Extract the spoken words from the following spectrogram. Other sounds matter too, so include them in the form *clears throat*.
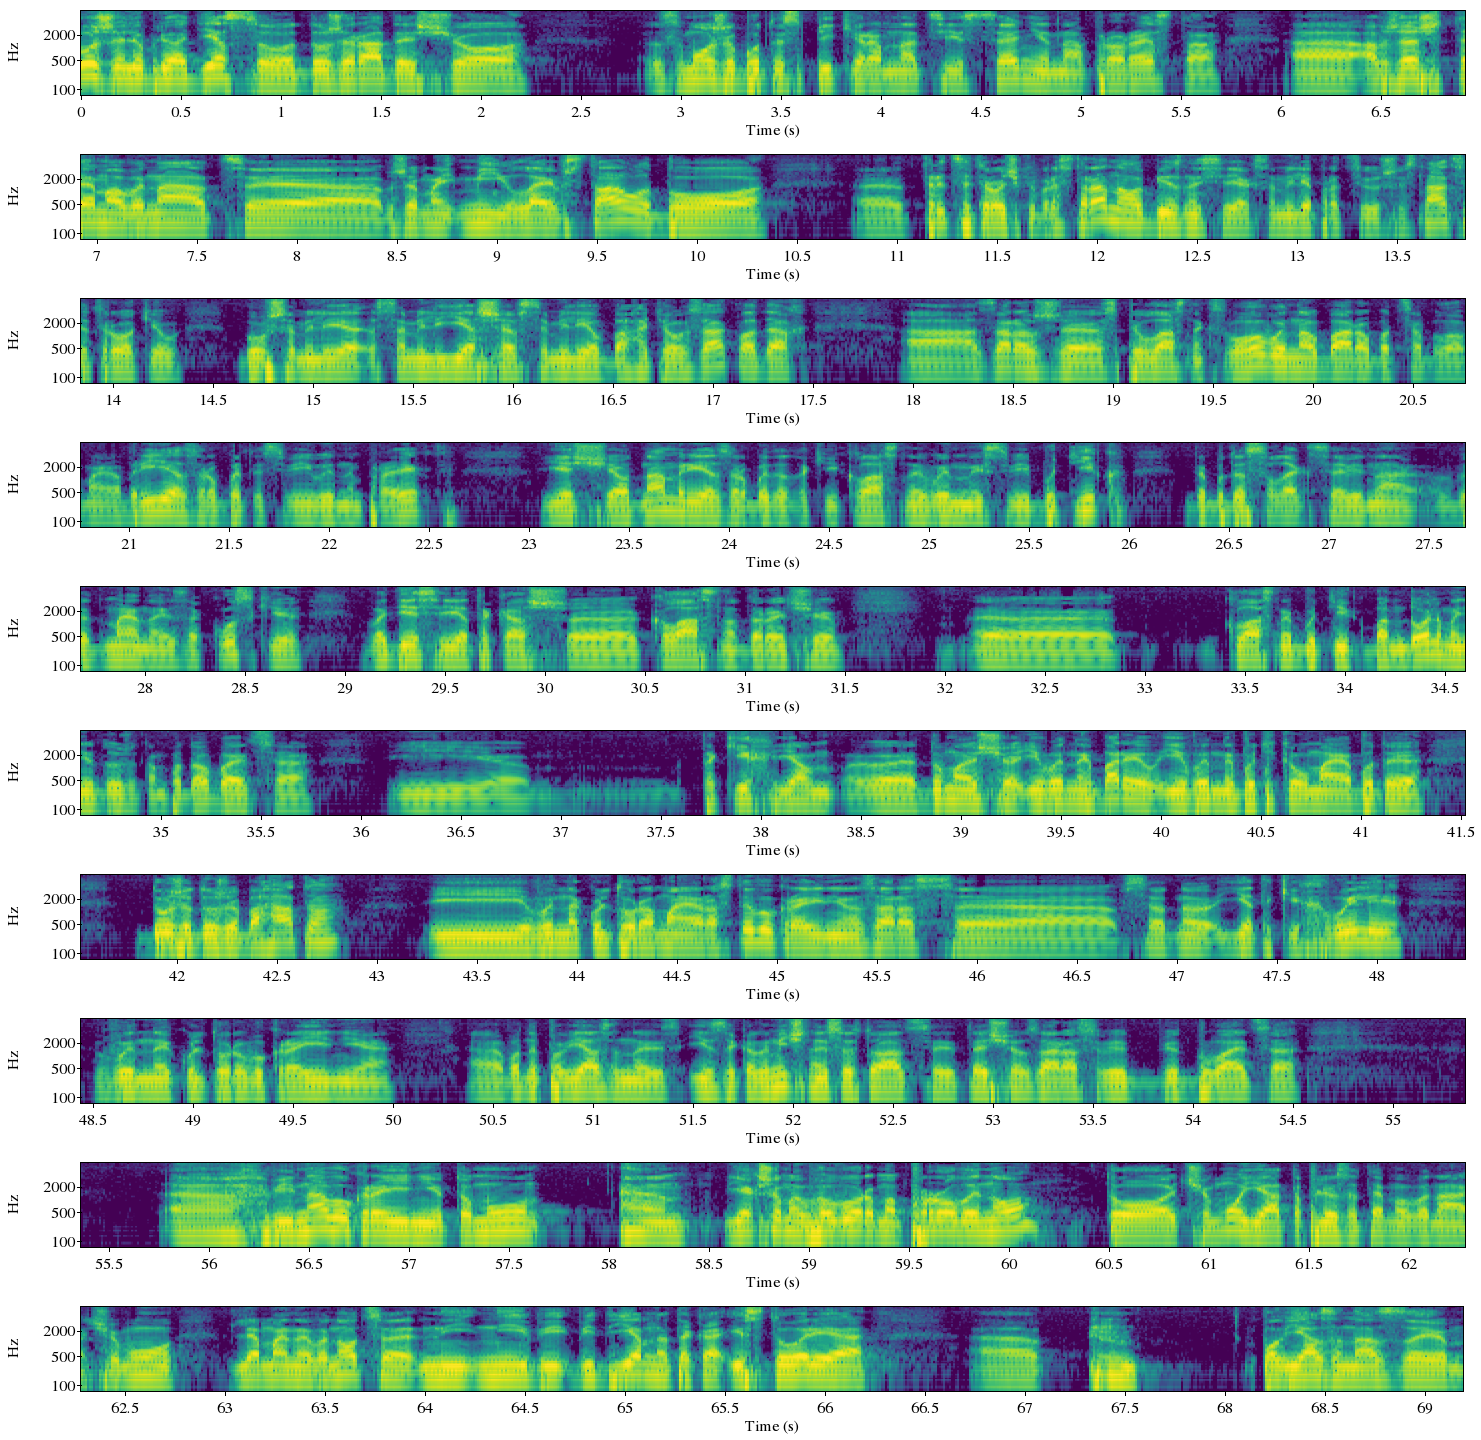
Дуже люблю Одесу. Дуже радий, що зможу бути спікером на цій сцені на Прореста. Е, А вже ж тема вина це вже мій- лайфстайл, бо е, 30 років в ресторанному бізнесі, як сомельє працюю 16 років, був сомельє шеф сомельє в багатьох закладах. А зараз вже співвласник свого винного бару, бо це була моя мрія зробити свій винний проєкт. Є ще одна мрія зробити такий класний винний свій бутік, де буде селекція вина від мене і закуски. В Одесі є така ж е, класна, до речі, е, класний бутік Бандоль. Мені дуже там подобається. І е, таких я думаю, що і винних барів, і винних бутіків має бути дуже-дуже багато. І винна культура має рости в Україні. Зараз все одно є такі хвилі винної культури в Україні. Е, Вони пов'язані із економічною ситуацією, те, що зараз відбувається е, війна в Україні. Тому, е, якщо ми говоримо про вино, то чому я топлю за тему вина? Чому для мене вино це не- невід'ємна така історія. *clears throat* Пов'язана з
